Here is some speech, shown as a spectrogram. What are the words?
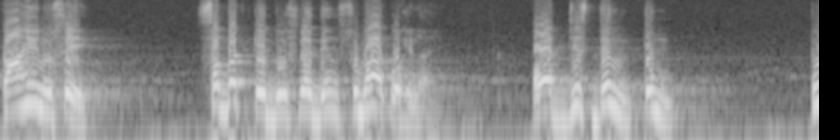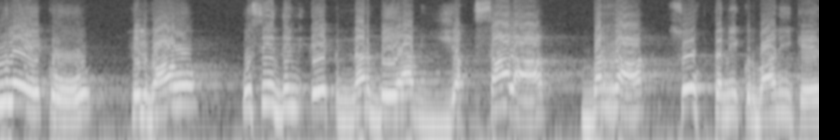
کاہن اسے سبت کے دوسرے دن صبح کو ہلائیں اور جس دن تم پولے کو ہلواؤ، اسی دن ایک نر بیاب یکسالہ برہ سوختنی قربانی کے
